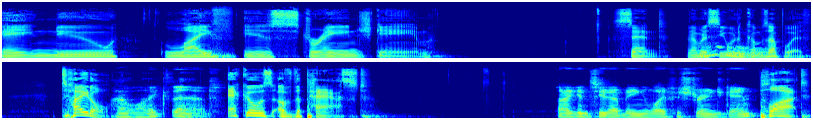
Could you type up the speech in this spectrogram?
a new Life is Strange game. Send. And I'm going to see what it comes up with. Title I like that. Echoes of the Past. I can see that being a Life is Strange game. Plot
